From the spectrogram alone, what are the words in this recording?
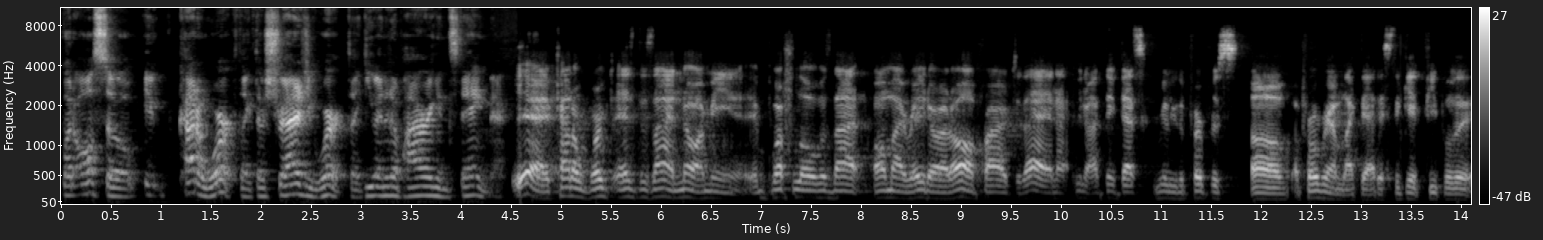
But also, it kind of worked. Like their strategy worked. Like you ended up hiring and staying there. Yeah, it kind of worked as designed. No, I mean Buffalo was not on my radar at all prior to that, and I, you know I think that's really the purpose of a program like that is to get people to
